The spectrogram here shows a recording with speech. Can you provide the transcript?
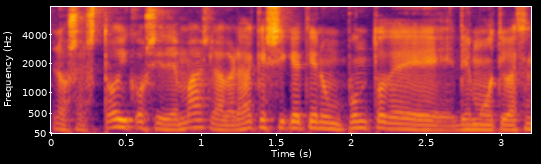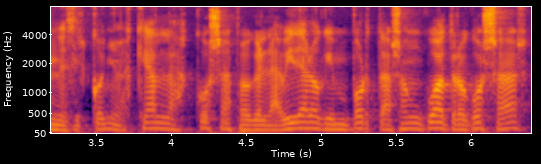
los estoicos y demás, la verdad que sí que tiene un punto de, motivación, de decir, coño, es que haz las cosas, porque en la vida lo que importa son cuatro cosas.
